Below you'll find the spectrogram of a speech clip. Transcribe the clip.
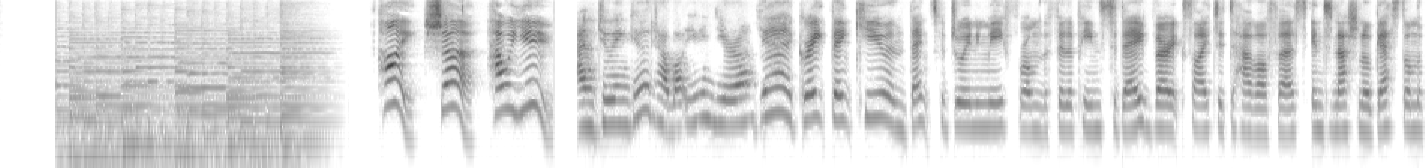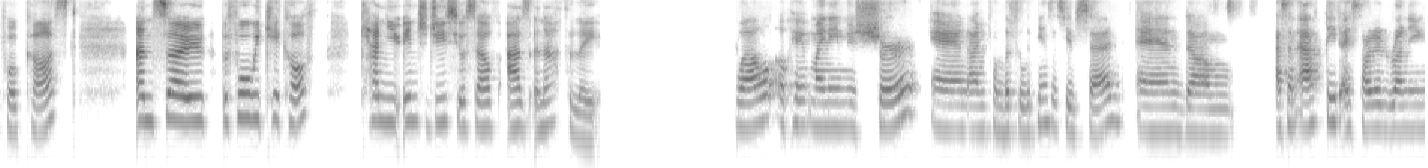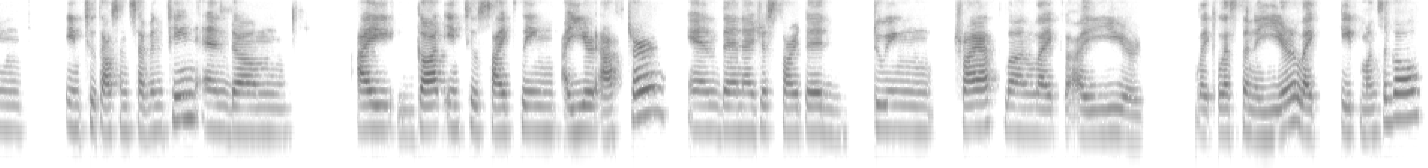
Hi, Sher, how are you? I'm doing good. How about you, Indira? Yeah, great. Thank you. And thanks for joining me from the Philippines today. Very excited to have our first international guest on the podcast. And so, before we kick off, can you introduce yourself as an athlete? Well, okay, my name is Sher, and I'm from the Philippines, as you've said. And um, as an athlete, I started running in 2017, and um, I got into cycling a year after and then I just started doing triathlon like a year, like less than a year, like eight months ago.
